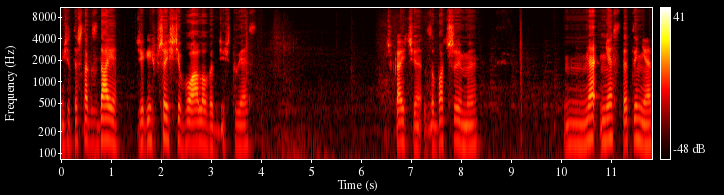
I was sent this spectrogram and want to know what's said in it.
Mi się też tak zdaje, że jakieś przejście woalowe gdzieś tu jest. Czekajcie, zobaczymy. Mm, Nie, niestety nie,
